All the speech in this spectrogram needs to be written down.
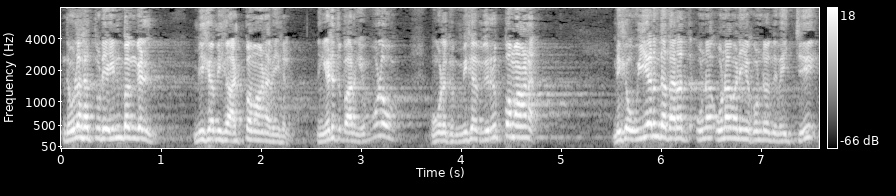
இந்த உலகத்துடைய இன்பங்கள் மிக மிக அற்பமானவைகள். நீங்க எடுத்து பாருங்க எவ்வளவு உங்களுக்கு மிக விருப்பமான மிக உயர்ந்த தர உணவை நீங்க கொண்டு வந்து வச்சு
